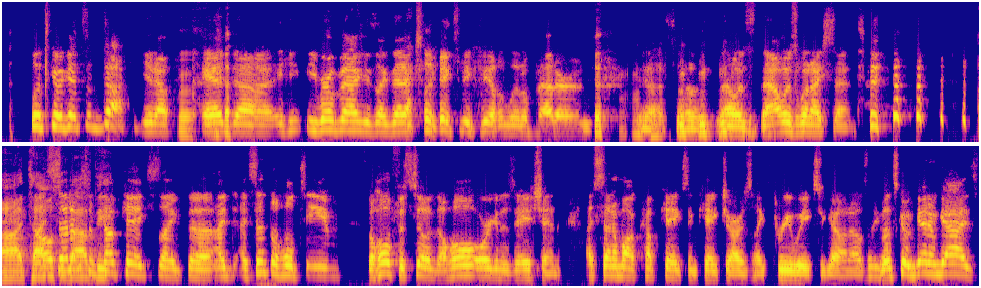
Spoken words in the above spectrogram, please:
let's go get some duck, you know. And uh, he, he wrote back, he's like, that actually makes me feel a little better. And yeah, so that was that was what I sent. uh, tell I us sent about him some the... cupcakes. Like the I, I sent the whole team the whole facility, the whole organization. I sent them all cupcakes and cake jars like three weeks ago, and I was like, "Let's go get them, guys."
